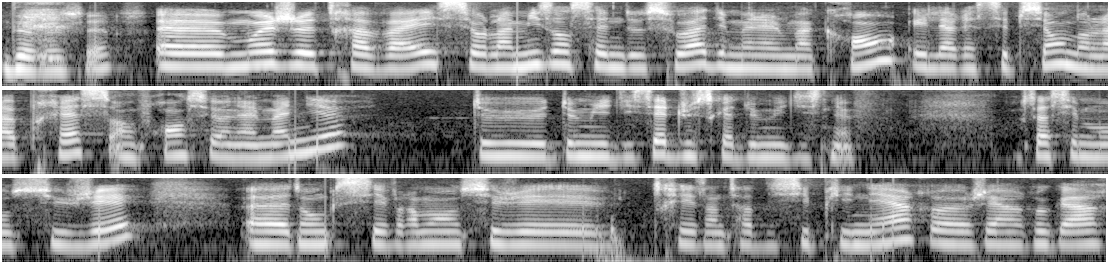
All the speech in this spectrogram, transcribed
de, recherche? Moi, je travaille sur la mise en scène de soi d'Emmanuel Macron et la réception dans la presse en France et en Allemagne de 2017 jusqu'à 2019 ça, c'est mon sujet. Euh, donc c'est vraiment un sujet très interdisciplinaire. Euh, j'ai un regard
